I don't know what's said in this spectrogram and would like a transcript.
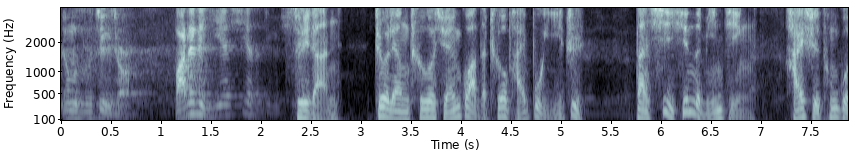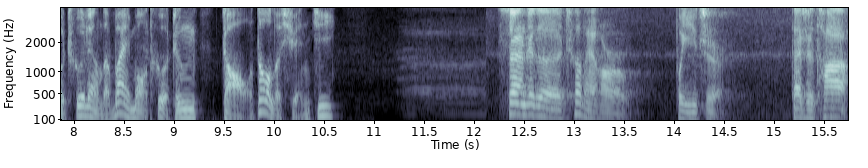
要么就是这个角。把这个烟卸的这个。虽然这辆车悬挂的车牌不一致，但细心的民警还是通过车辆的外貌特征找到了玄机。虽然这个车牌号不一致，但是它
